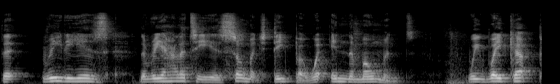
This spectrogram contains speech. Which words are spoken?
that really is the reality is so much deeper. We're in the moment. We wake up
